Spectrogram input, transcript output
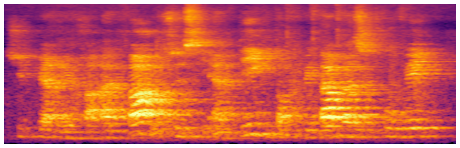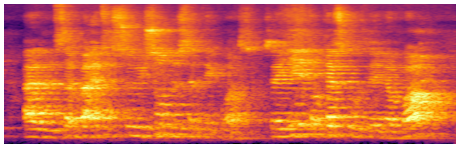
supérieur à alpha, ceci implique, donc bêta va se trouver, ça va être solution de cette équation. Ça y est, donc qu'est-ce que vous allez avoir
